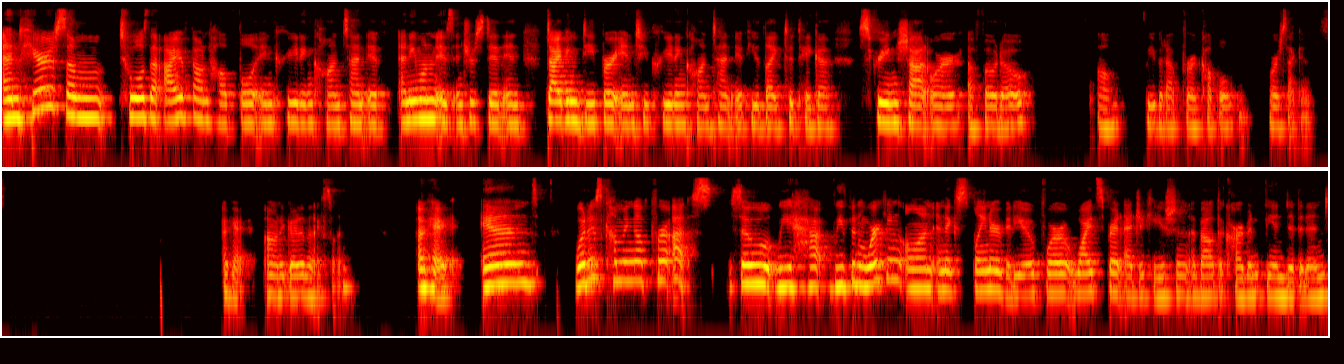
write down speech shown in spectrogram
and here are some tools that I have found helpful in creating content. If anyone is interested in diving deeper into creating content, if you'd like to take a screenshot or a photo, I'll leave it up for a couple more seconds. Okay, I'm gonna go to the next one. Okay, and what is coming up for us? So we have we've been working on an explainer video for widespread education about the carbon fee and dividend,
